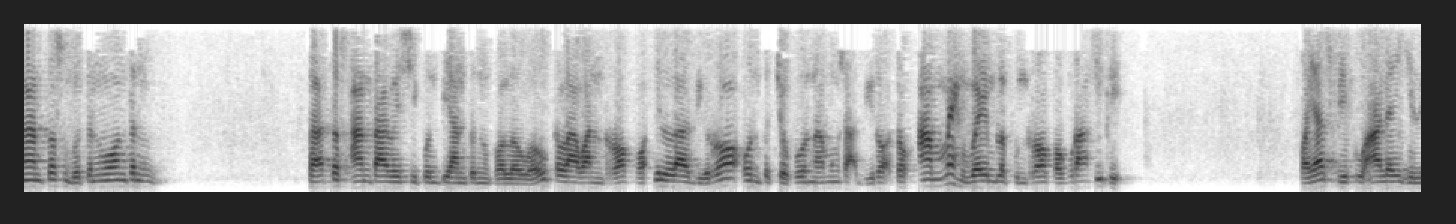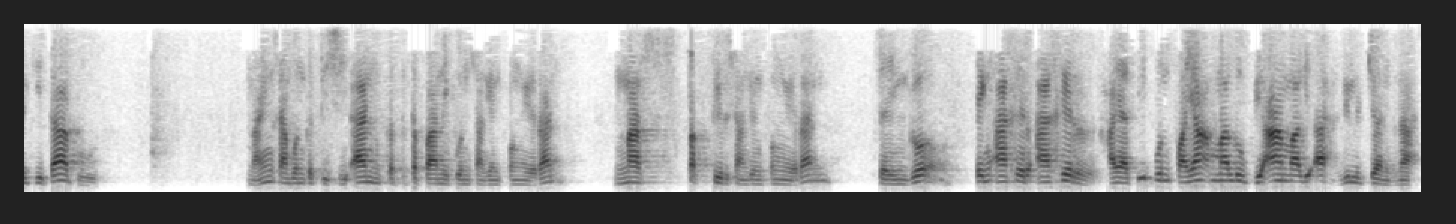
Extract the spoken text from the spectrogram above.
ngantos mboten wonten batas antawisipun piantun kala wau kelawan rokok illa diraun kejaba namung sak dira tok ameh wae mlebu neraka kurang sithik. Fayasbiqu alaihi kitabu. Nanging sampun kedisian ketetepanipun saking pangeran nas takdir saking pangeran sehingga ing akhir-akhir hayatipun fayamalu bi amali ahli jannah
